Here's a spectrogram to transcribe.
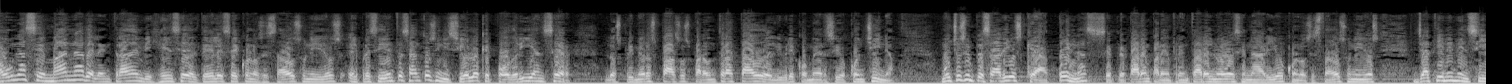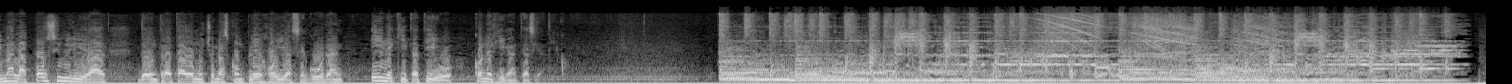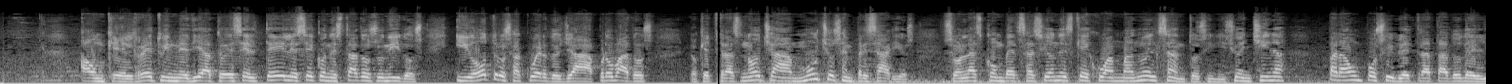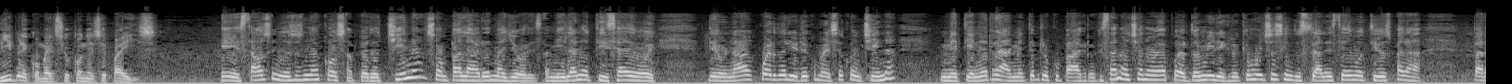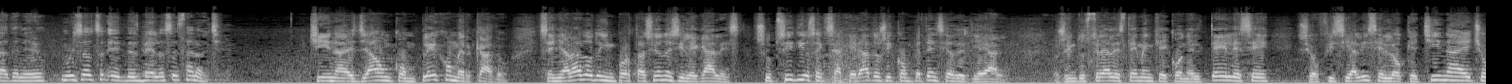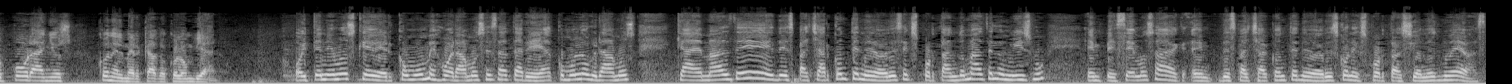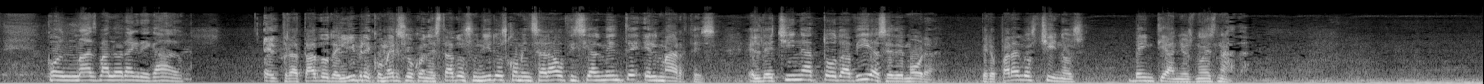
A una semana de la entrada en vigencia del TLC con los Estados Unidos, el presidente Santos inició lo que podrían ser los primeros pasos para un tratado de libre comercio con China. Muchos empresarios que apenas se preparan para enfrentar el nuevo escenario con los Estados Unidos ya tienen encima la posibilidad de un tratado mucho más complejo y aseguran inequitativo con el gigante asiático. Aunque el reto inmediato es el TLC con Estados Unidos y otros acuerdos ya aprobados, lo que trasnocha a muchos empresarios son las conversaciones que Juan Manuel Santos inició en China para un posible tratado de libre comercio con ese país. Estados Unidos es una cosa, pero China son palabras mayores. A mí la noticia de hoy de un acuerdo de libre comercio con China me tiene realmente preocupada. Creo que esta noche no voy a poder dormir y creo que muchos industriales tienen motivos para, para tener muchos eh, desvelos esta noche. China es ya un complejo mercado, señalado de importaciones ilegales, subsidios exagerados y competencia desleal. Los industriales temen que con el TLC se oficialice lo que China ha hecho por años con el mercado colombiano. Hoy tenemos que ver cómo mejoramos esa tarea, cómo logramos que además de despachar contenedores exportando más de lo mismo, empecemos a eh, despachar contenedores con exportaciones nuevas, con más valor agregado. El Tratado de Libre Comercio con Estados Unidos comenzará oficialmente el martes. El de China todavía se demora, pero para los chinos 20 años no es nada.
